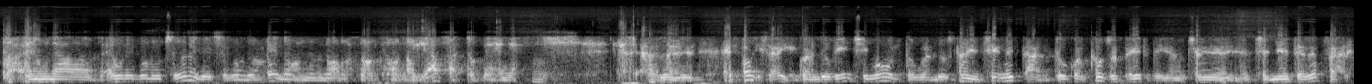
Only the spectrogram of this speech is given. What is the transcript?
È, una, è un'evoluzione che secondo me non, non, non, non, gli ha fatto bene. E poi sai quando vinci molto, quando stai insieme tanto, qualcosa perdi, non c'è, c'è niente da fare.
